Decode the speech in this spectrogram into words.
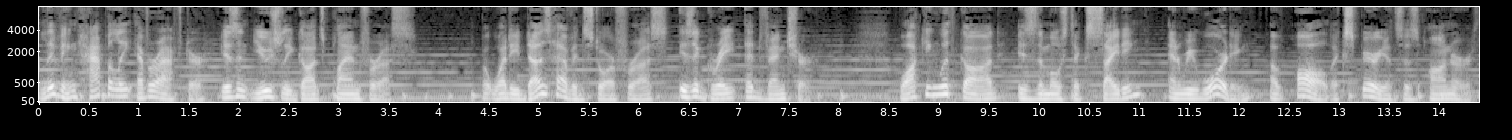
Living happily ever after isn't usually God's plan for us. But what He does have in store for us is a great adventure. Walking with God is the most exciting and rewarding of all experiences on earth.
